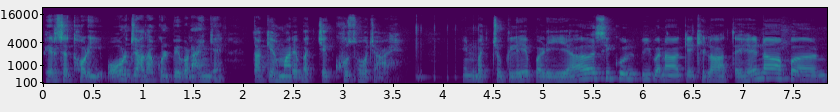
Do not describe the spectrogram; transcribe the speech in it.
फिर से थोड़ी और ज़्यादा कुल्फी बनाएँगे, ताकि हमारे बच्चे खुश हो जाए। इन बच्चों के लिए बढ़िया सी कुल्फी बना के खिलाते हैं ना अपन।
